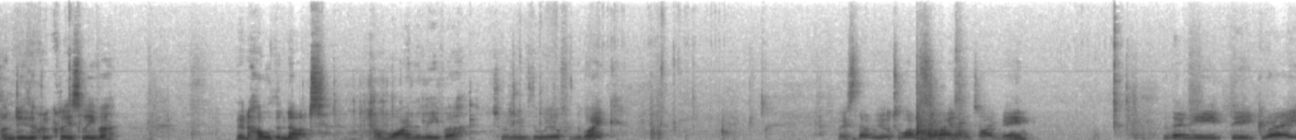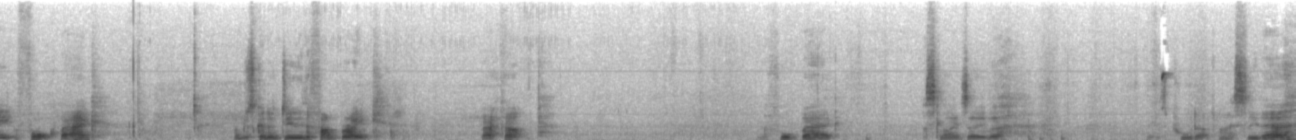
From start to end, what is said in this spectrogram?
Undo the quick release lever, then hold the nut, unwind the lever to remove the wheel from the bike. Place that wheel to one side for the time being. We then need the grey fork bag. I'm just going to do the front brake back up. The fork bag slides over. It's pulled up nicely there.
